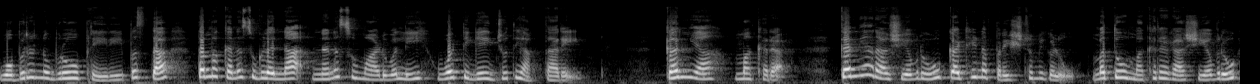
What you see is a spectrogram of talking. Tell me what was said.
ಒಬ್ಬರನ್ನೊಬ್ಬರು ಪ್ರೇರೇಪಿಸ್ತಾ ತಮ್ಮ ಕನಸುಗಳನ್ನು ನನಸು ಮಾಡುವಲ್ಲಿ ಒಟ್ಟಿಗೆ ಜೊತೆಯಾಗ್ತಾರೆ. ಕನ್ಯಾ ಮಕರ. ಕನ್ಯಾ ರಾಶಿಯವರು ಕಠಿಣ ಪರಿಶ್ರಮಿಗಳು ಮತ್ತು ಮಕರ ರಾಶಿಯವರು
